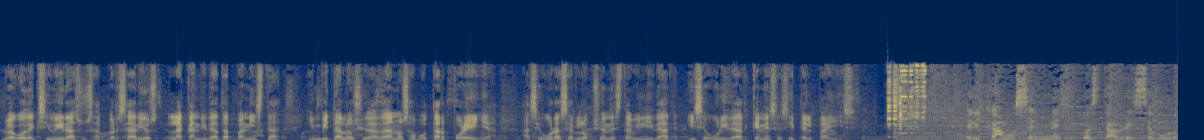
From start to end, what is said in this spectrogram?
Luego de exhibir a sus adversarios, la candidata panista invita a los ciudadanos a votar por ella, asegura ser la opción de estabilidad y seguridad que necesita el país. Elijamos el México estable y seguro.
